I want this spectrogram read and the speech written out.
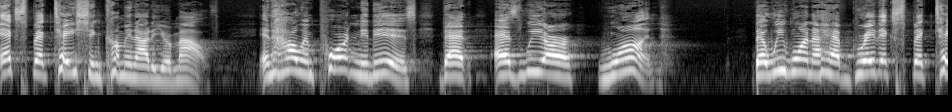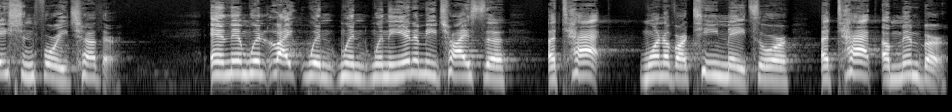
expectation coming out of your mouth. And how important it is that as we are one, that we want to have great expectation for each other. And then when like when when when the enemy tries to attack one of our teammates or attack a member,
